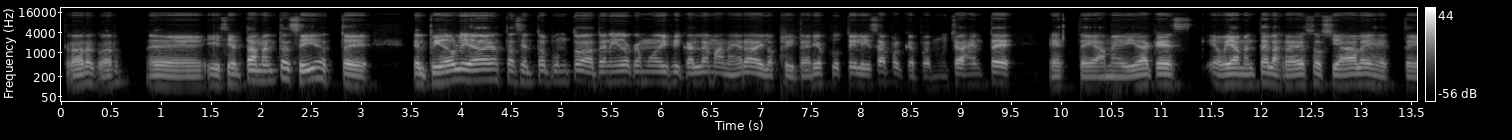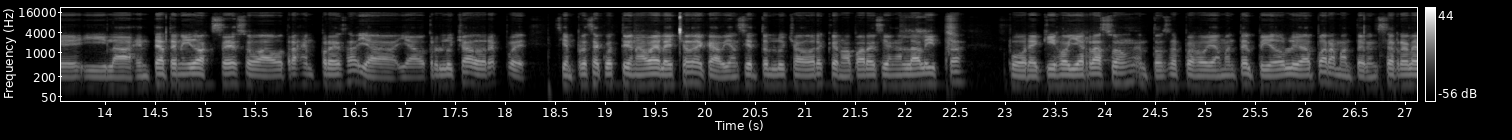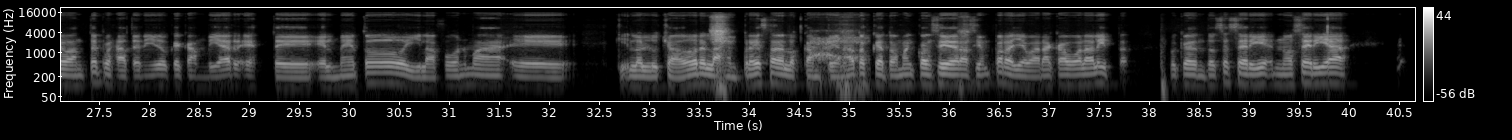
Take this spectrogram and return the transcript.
Claro, claro. Eh, y ciertamente sí, este, el PWA hasta cierto punto ha tenido que modificar la manera y los criterios que utiliza porque pues mucha gente, este, a medida que es, obviamente las redes sociales este, y la gente ha tenido acceso a otras empresas y a, y a otros luchadores, pues siempre se cuestionaba el hecho de que habían ciertos luchadores que no aparecían en la lista por X o Y razón, entonces pues obviamente el PWA para mantenerse relevante pues ha tenido que cambiar este el método y la forma eh, los luchadores, las empresas, los campeonatos que toman consideración para llevar a cabo la lista, porque entonces sería no sería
